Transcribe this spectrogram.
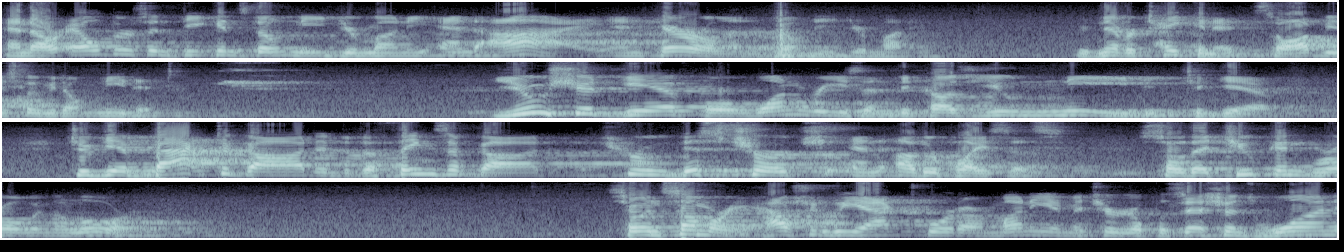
And our elders and deacons don't need your money, and I and Carolyn don't need your money. We've never taken it, so obviously we don't need it. You should give for one reason because you need to give. To give back to God and to the things of God through this church and other places so that you can grow in the Lord. So, in summary, how should we act toward our money and material possessions? One,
